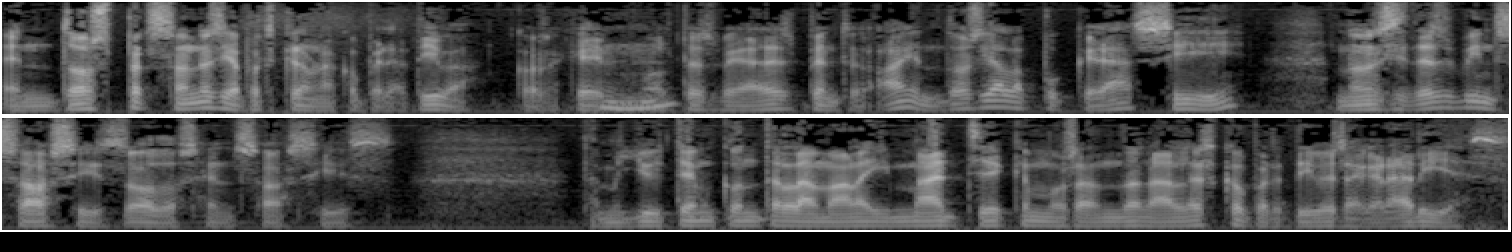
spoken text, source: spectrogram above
en dos persones ja pots crear una cooperativa, cosa que mm -hmm. moltes vegades penses, ai, en dos ja la puc crear? Sí, no necessites 20 socis o 200 socis també lluitem contra la mala imatge que ens han donat les cooperatives agràries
